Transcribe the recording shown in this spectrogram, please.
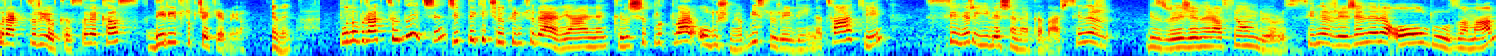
bıraktırıyor kası ve kas deriyi tutup çekemiyor. Evet. Bunu bıraktırdığı için ciltteki çöküntüler yani kırışıklıklar oluşmuyor bir süreliğine ta ki sinir iyileşene kadar. Sinir biz rejenerasyon diyoruz. Sinir rejenere olduğu zaman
